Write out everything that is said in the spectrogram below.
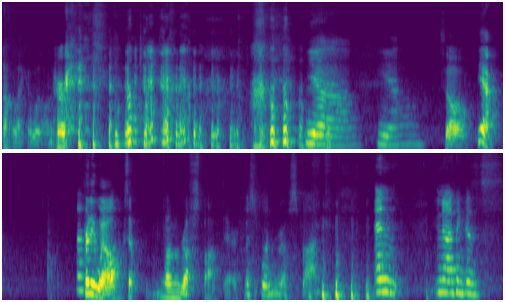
not like it was on her. yeah. Yeah. so, yeah, pretty well, except one rough spot there. Just one rough spot. and you know, I think it's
